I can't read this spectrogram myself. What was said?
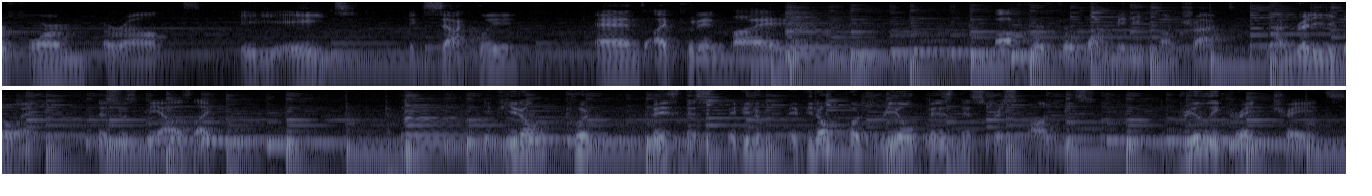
Big offer form around 88 exactly, and I put in my offer for one mini contract. I'm ready to go in. This was me. I was like, if you don't put business, if you don't, if you don't put real business risk on these really great trades,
